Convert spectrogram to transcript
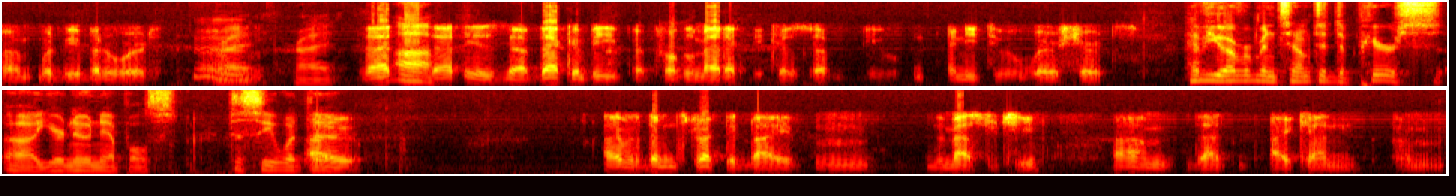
um, would be a better word. Right, right. That Uh, that is uh, that can be uh, problematic because uh, you I need to wear shirts. Have you ever been tempted to pierce uh, your new nipples to see what the? I have been instructed by um, the Master Chief um, that I can um,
